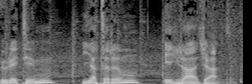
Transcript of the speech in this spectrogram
Üretim, yatırım, ihracat.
